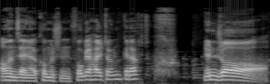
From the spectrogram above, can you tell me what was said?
auch in seiner komischen Vogelhaltung gedacht. Ninja.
